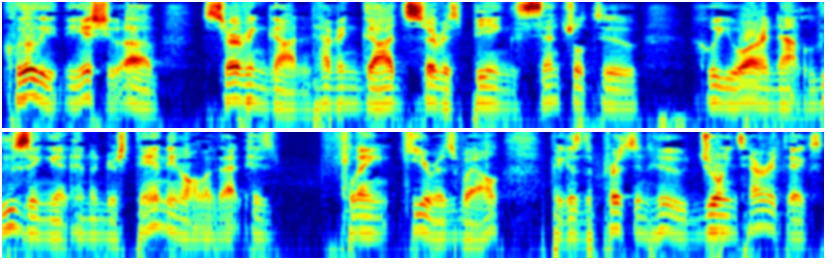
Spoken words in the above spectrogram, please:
clearly the issue of serving God and having God's service being central to who you are and not losing it and understanding all of that is playing here as well, because the person who joins heretics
